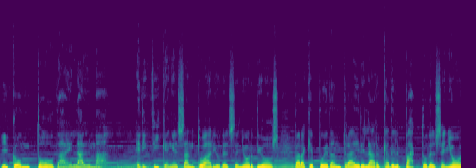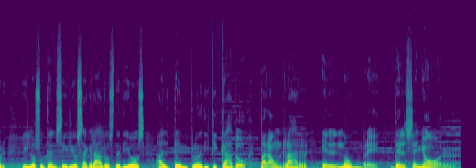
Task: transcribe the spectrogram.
y con toda el alma edifiquen el santuario del Señor Dios para que puedan traer el arca del pacto del Señor y los utensilios sagrados de Dios al templo edificado para honrar el nombre del Señor.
